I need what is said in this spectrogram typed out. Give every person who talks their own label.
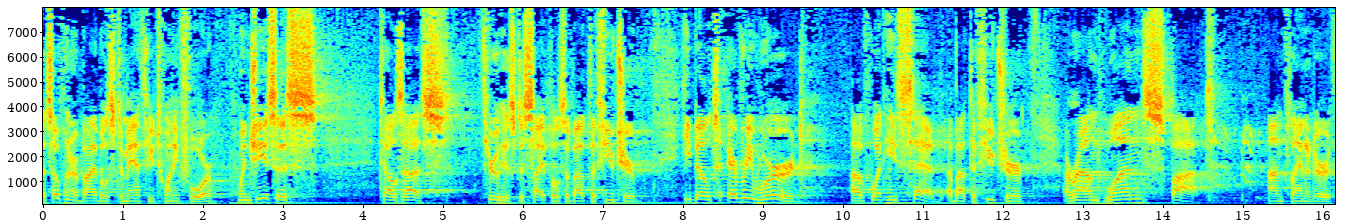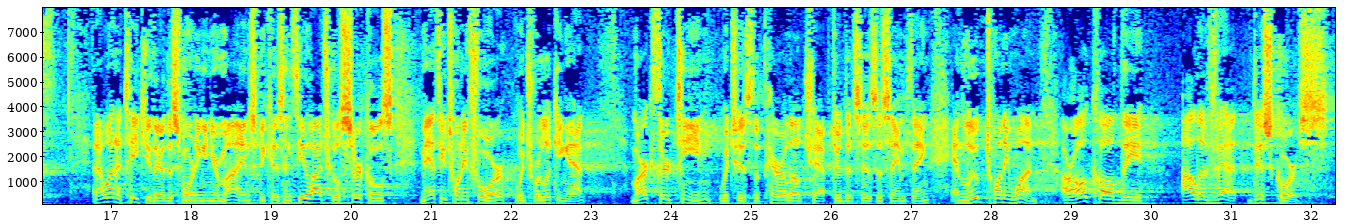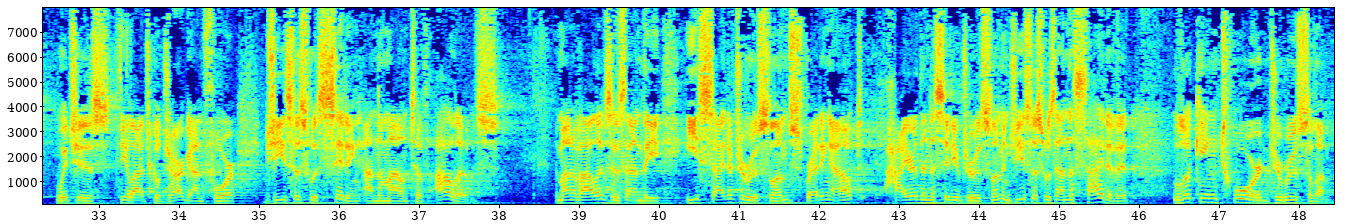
Speaker 1: Let's open our Bibles to Matthew 24. When Jesus tells us through his disciples about the future, he built every word of what he said about the future around one spot on planet Earth. And I want to take you there this morning in your minds because in theological circles, Matthew 24, which we're looking at, Mark 13, which is the parallel chapter that says the same thing, and Luke 21 are all called the Olivet Discourse, which is theological jargon for Jesus was sitting on the Mount of Olives. The Mount of Olives is on the east side of Jerusalem, spreading out higher than the city of Jerusalem, and Jesus was on the side of it, looking toward Jerusalem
